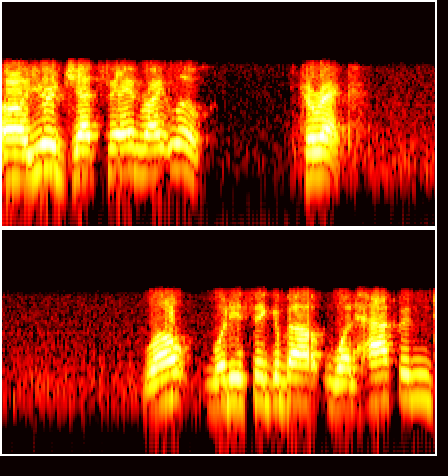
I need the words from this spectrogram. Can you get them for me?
Uh, you're a Jet fan, right, Lou? Correct. Well, what do you think about what happened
